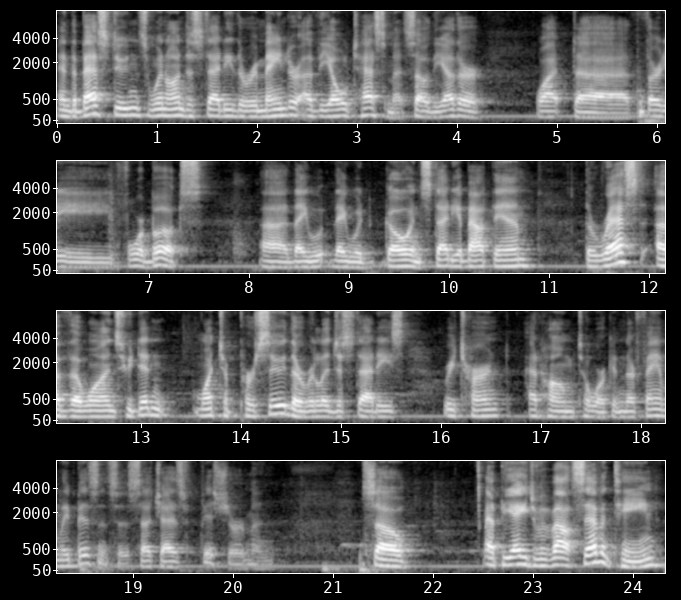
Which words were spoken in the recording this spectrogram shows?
And the best students went on to study the remainder of the Old Testament. So the other, what, uh, 34 books, uh, they, they would go and study about them. The rest of the ones who didn't want to pursue their religious studies returned at home to work in their family businesses, such as fishermen. So, at the age of about 17,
